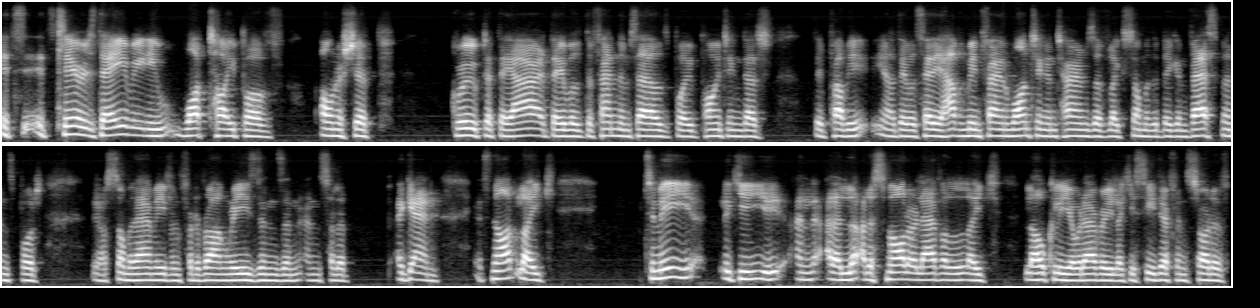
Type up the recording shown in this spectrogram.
it's it's clear as day really what type of ownership group that they are. They will defend themselves by pointing that they probably you know they will say they haven't been found wanting in terms of like some of the big investments, but you know some of them even for the wrong reasons and and sort of again, it's not like to me like you, you and at a, at a smaller level like locally or whatever like you see different sort of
